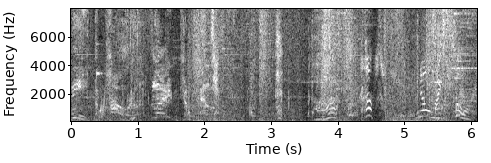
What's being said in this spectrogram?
Power of flame compels No, my sword.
